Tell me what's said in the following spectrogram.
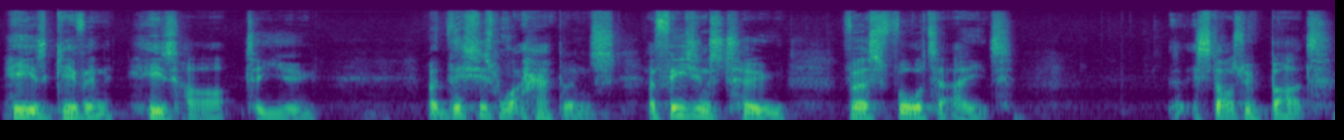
He has given his heart to you. But this is what happens. Ephesians 2, verse 4 to 8. It starts with but,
